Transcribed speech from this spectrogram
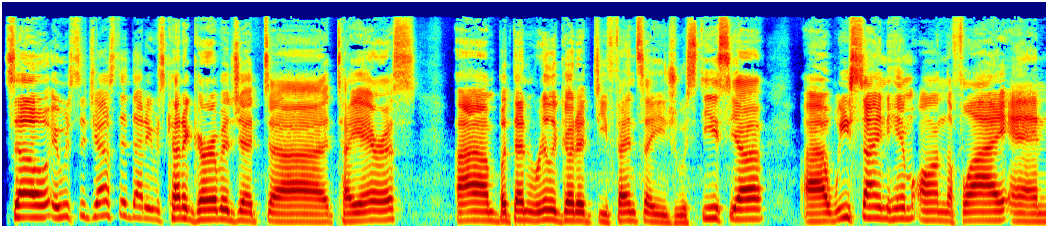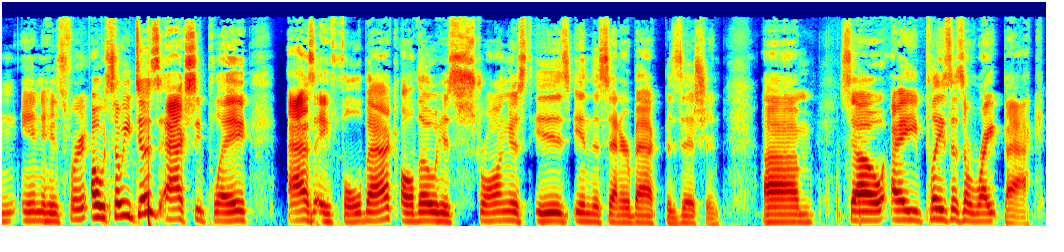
so it was suggested that he was kind of garbage at uh, um, but then really good at Defensa y Justicia. Uh, we signed him on the fly, and in his first, oh, so he does actually play as a fullback, although his strongest is in the center back position. Um, so uh, he plays as a right back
